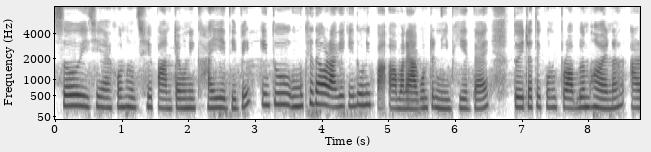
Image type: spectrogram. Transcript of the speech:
সো এই যে এখন হচ্ছে পানটা উনি খাইয়ে দিবে। কিন্তু মুখে দেওয়ার আগে কিন্তু উনি মানে আগুনটা নিভিয়ে দেয়। তো এটাতে কোনো প্রবলেম হয় না। আর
